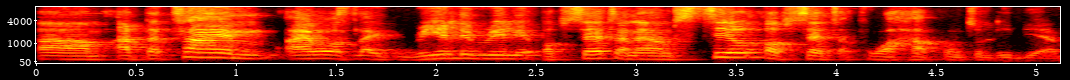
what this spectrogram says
Um, at the time, I was like really, really upset, and I'm still upset at what happened to Libya.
